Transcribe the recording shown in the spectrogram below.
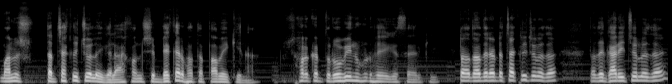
মানুষ তার চাকরি চলে গেলে এখন সে বেকার ভাতা পাবে কিনা? সরকার তো রবিনহুড হয়ে গেছে আর কি তাদের একটা চাকরি চলে যায় তাদের গাড়ি চলে যায়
